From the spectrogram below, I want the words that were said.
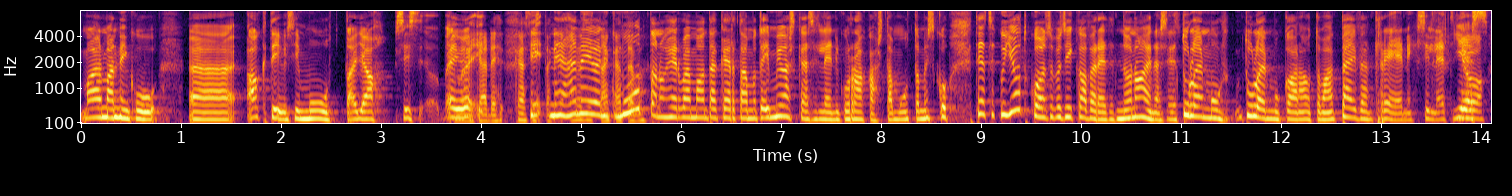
maailman niinku, ää, aktiivisin muuttaja. Siis ei, käde- käsistä niin, hän ei ole kätevä. muuttanut hirveän monta kertaa, mutta ei myöskään silleen niinku rakasta muuttamista. Kun, tiedätkö, kun jotkut on sellaisia kavereita, että ne on aina silleen, tulen, mu- tulen mukaan auttamaan päivän treeni. Silleen, että Joo, jes,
